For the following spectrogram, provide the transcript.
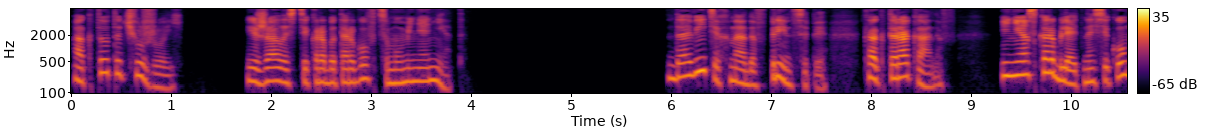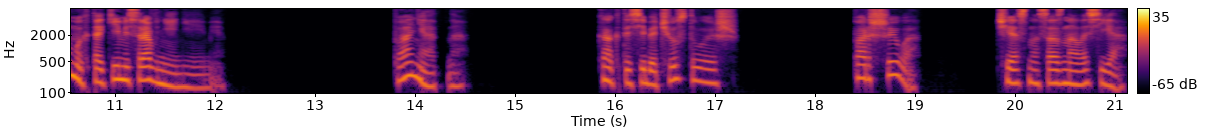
а кто-то чужой. И жалости к работорговцам у меня нет. Давить их надо, в принципе, как тараканов, и не оскорблять насекомых такими сравнениями. Понятно. Как ты себя чувствуешь? Паршиво, честно созналась я.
